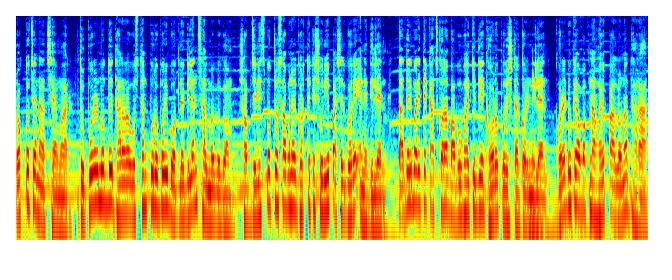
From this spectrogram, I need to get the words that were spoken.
রক্ত চেনা আছে আমার। দুপুরের মধ্যেই ধারার অবস্থান পুরোপুরি বদলে দিলেন সালমা বেগম। সব জিনিসপত্র সাবনের ঘর থেকে সরিয়ে পাশের ঘরে এনে দিলেন। তাদের বাড়িতে কাজ করা বাবু ভাইকে দিয়ে ঘরও পরিষ্কার করে নিলেন। ঘরে ঢুকে অবাক না হয়ে পারল না ধারা।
